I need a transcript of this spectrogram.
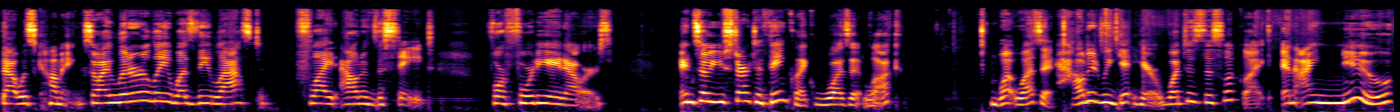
that was coming. So I literally was the last flight out of the state for 48 hours. And so you start to think like, was it luck? What was it? How did we get here? What does this look like? And I knew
